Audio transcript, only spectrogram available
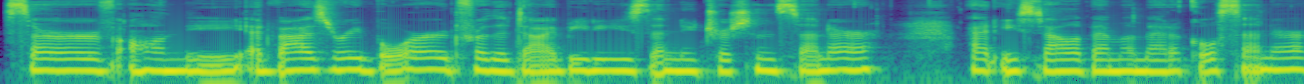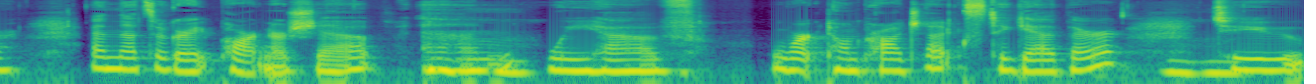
serve on the advisory board for the Diabetes and Nutrition Center at East Alabama Medical Center. And that's a great partnership. And we have worked on projects together mm-hmm. to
